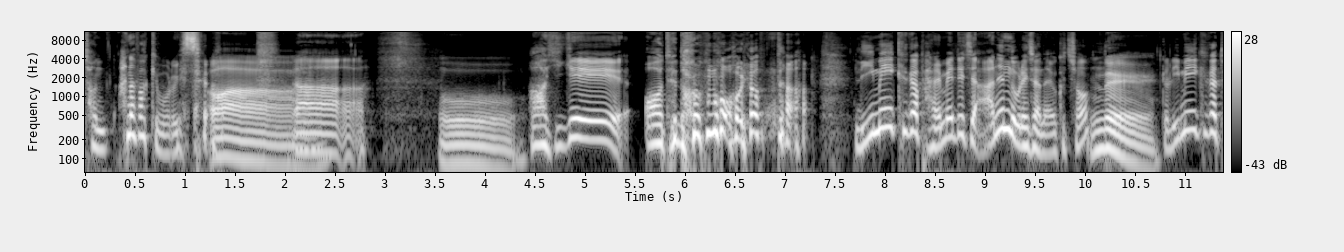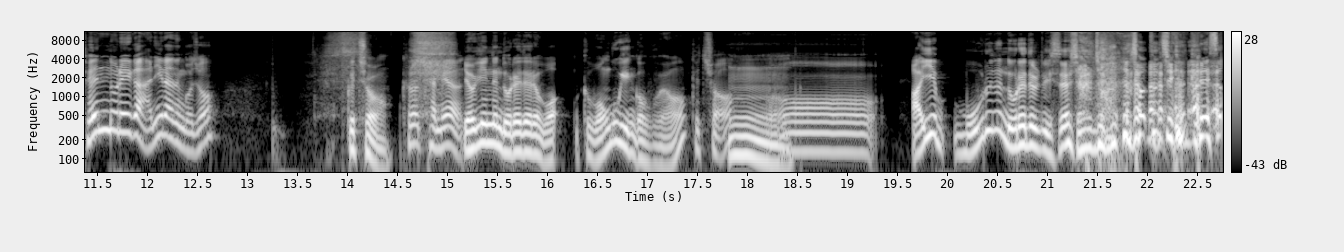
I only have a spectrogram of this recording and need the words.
전 하나밖에 모르겠어요. 와. 아, 오. 아 이게 어, 되게 너무 어렵다. 리메이크가 발매되지 않은 노래잖아요, 그쵸? 네. 그러니까 리메이크가 된 노래가 아니라는 거죠. 그쵸. 그렇다면 여기 있는 노래들은 원, 그 원곡인 거고요. 그쵸? 음. 어 아예 모르는 노래들도 있어요, 저는. 저 도 지금 그래서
